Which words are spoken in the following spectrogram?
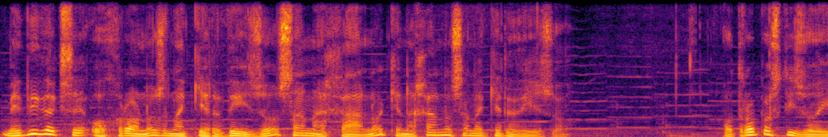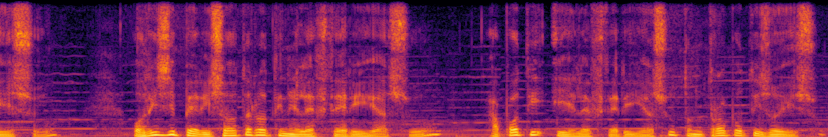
Με δίδαξε ο χρόνος να κερδίζω σαν να χάνω και να χάνω σαν να κερδίζω. Ο τρόπος της ζωής σου ορίζει περισσότερο την ελευθερία σου από ότι η ελευθερία σου τον τρόπο της ζωής σου.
